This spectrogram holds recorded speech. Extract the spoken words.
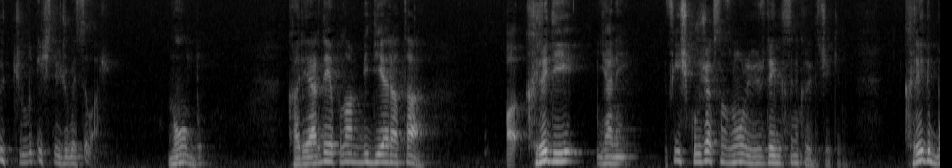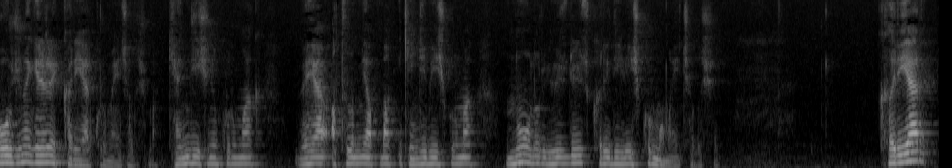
3 yıllık iş tecrübesi var. Ne oldu? Kariyerde yapılan bir diğer hata. Kredi yani iş kuracaksanız ne olur %50'sini kredi çekin. Kredi borcuna girerek kariyer kurmaya çalışmak. Kendi işini kurmak veya atılım yapmak, ikinci bir iş kurmak ne olur %100 krediyle iş kurmamaya çalışın. Kariyer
